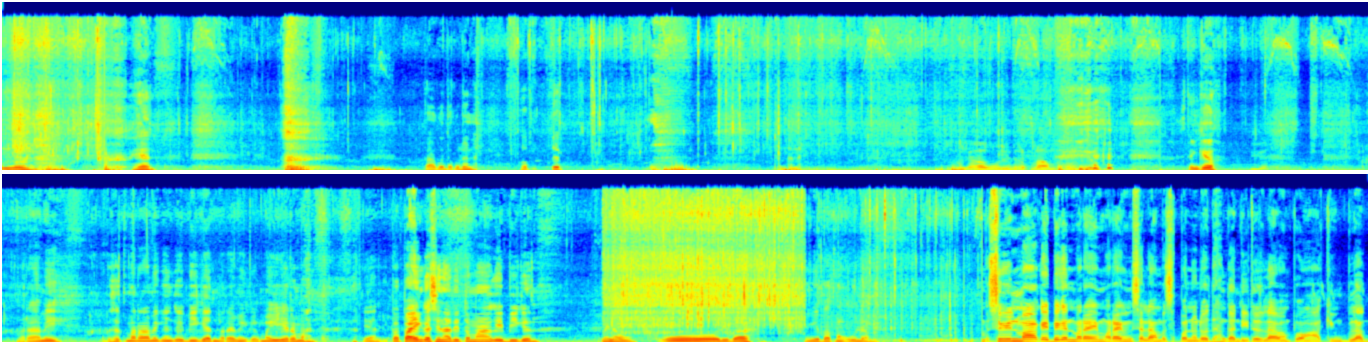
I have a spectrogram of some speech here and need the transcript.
Yun. Ayan. Pagod ako dun. Hop, hop. Diyan ka lang. Mag-aawuri na reklamo pa tayo. Thank you. Marami. Basta't marami kang kaibigan, marami kang mahihiraman. Yan, ipapain kasi natin itong mga kaibigan. May na oh. Di ba? Yung iba pang ulam. So yun mga kaibigan, maraming maraming salamat sa panonood. Hanggang dito lamang po ang aking vlog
